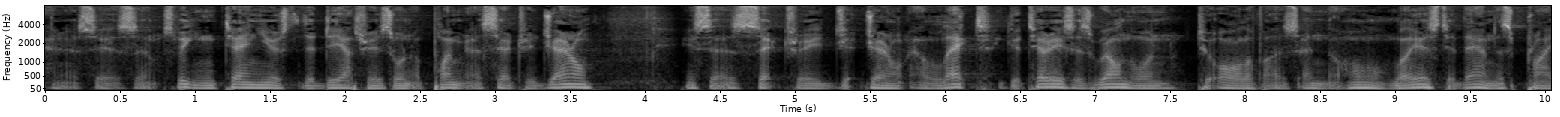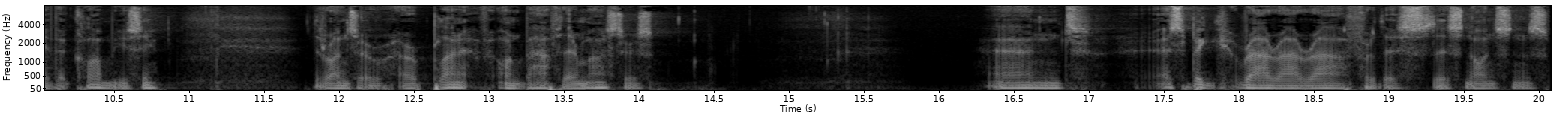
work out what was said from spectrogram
And it says, um, speaking 10 years to the day after his own appointment as Secretary General, he says, Secretary General elect Guterres is well known to all of us in the hall. Well, he is to them, this private club, you see that runs our, our planet on behalf of their masters. And it's a big rah rah rah for this, this nonsense.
